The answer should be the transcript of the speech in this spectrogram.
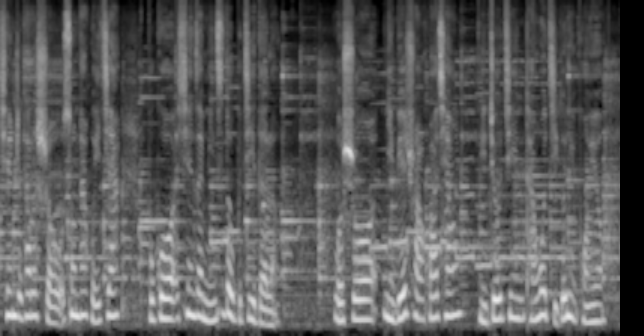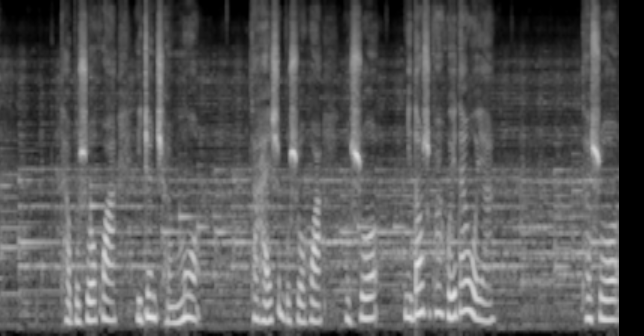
牵着他的手送他回家，不过现在名字都不记得了。”我说：“你别耍花枪，你究竟谈过几个女朋友？”他不说话，一阵沉默。他还是不说话。我说：“你倒是快回答我呀！”他说：“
